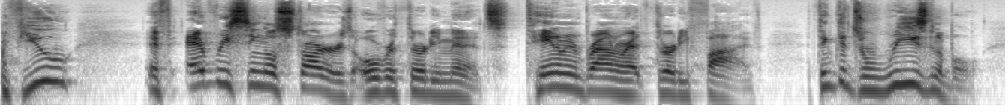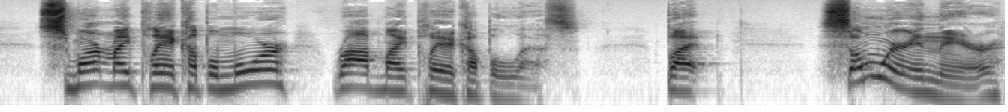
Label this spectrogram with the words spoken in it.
If you if every single starter is over 30 minutes, Tatum and Brown are at 35. I think that's reasonable. Smart might play a couple more, Rob might play a couple less. But somewhere in there,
